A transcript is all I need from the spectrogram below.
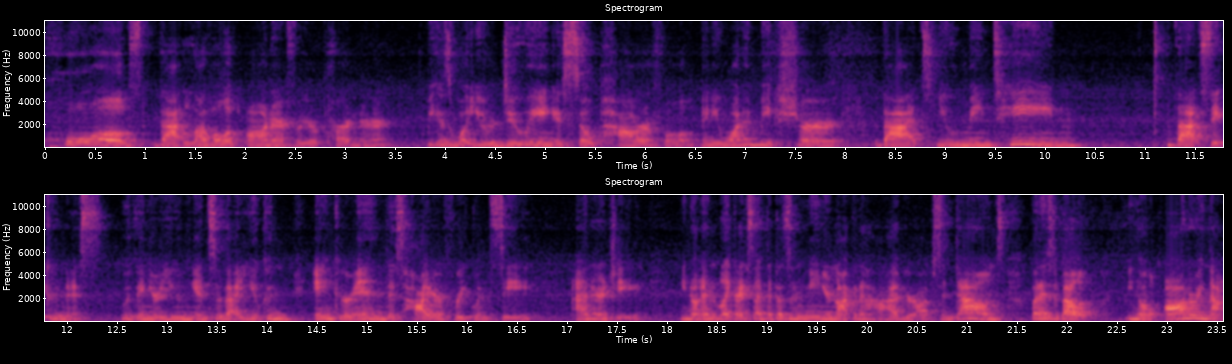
hold that level of honor for your partner because what you're doing is so powerful and you want to make sure that you maintain that sacredness within your union so that you can anchor in this higher frequency energy. You know and like i said that doesn't mean you're not going to have your ups and downs but it's about you know honoring that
